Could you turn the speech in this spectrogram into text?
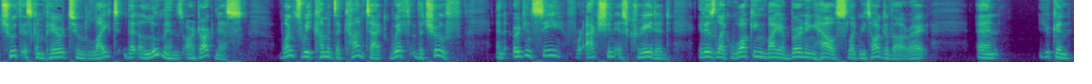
truth is compared to light that illumines our darkness. Once we come into contact with the truth, an urgency for action is created. It is like walking by a burning house, like we talked about, right? And you can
